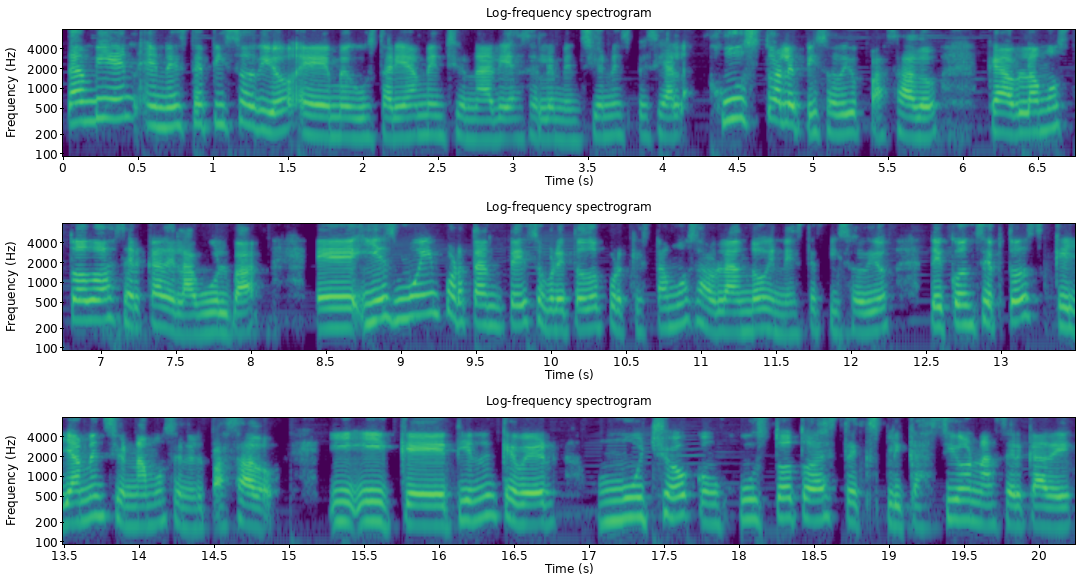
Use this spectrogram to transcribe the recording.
También en este episodio eh, me gustaría mencionar y hacerle mención especial justo al episodio pasado que hablamos todo acerca de la vulva eh, y es muy importante sobre todo porque estamos hablando en este episodio de conceptos que ya mencionamos en el pasado y, que tienen que ver mucho con justo toda esta explicación acerca de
